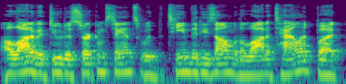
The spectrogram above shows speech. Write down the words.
a lot of it due to circumstance with the team that he's on with a lot of talent. But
